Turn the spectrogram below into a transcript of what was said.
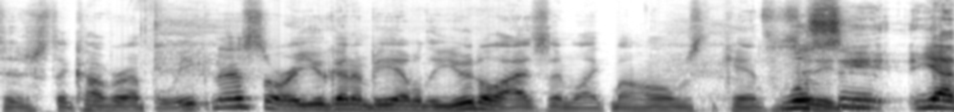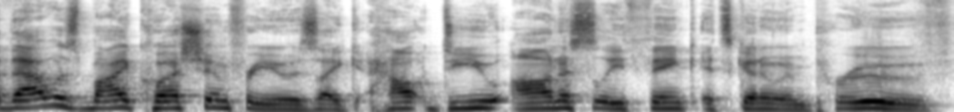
to just to cover up a weakness, or are you going to be able to utilize him like Mahomes, the Kansas We'll City? did? see. Yeah, that was my question for you. Is like, how do you honestly think it's going to improve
